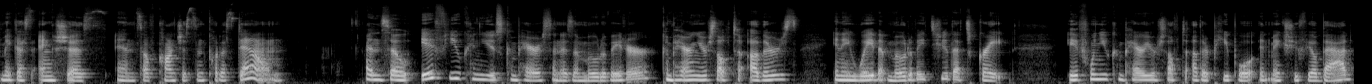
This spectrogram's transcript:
make us anxious and self conscious and put us down. And so, if you can use comparison as a motivator, comparing yourself to others in a way that motivates you, that's great. If when you compare yourself to other people, it makes you feel bad,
